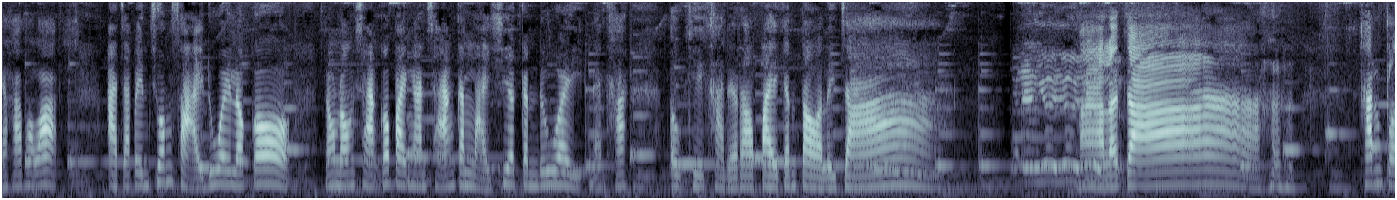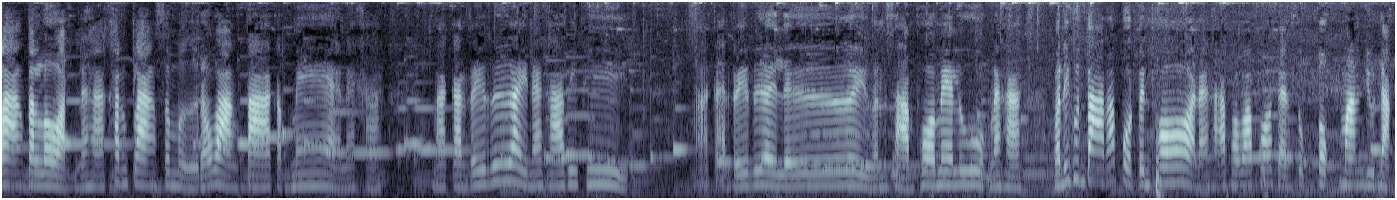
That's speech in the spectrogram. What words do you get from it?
นะคะ เพราะว่าอาจจะเป็นช่วงสายด้วยแล้วก็น้องๆช้างก็ไปงานช้างกันหลายเชือกกันด้วยนะคะ โอเคค่ะเดี๋ยวเราไปกันต่อเลยจ้า มาแล้วจ้า ขั้นกลางตลอดนะคะ ขั้นกลางเสมอระหว่างตากับแม่นะคะ มากันเรื่อยๆนะคะ พี่ๆมากันเรื่อยๆ เลยวันสามพ่อแม่ลูกนะคะ วันนี้คุณตารับบทเป็นพ่อนะคะ เพราะว่าพ่อแสนสุขตกมันอยู่หนัก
